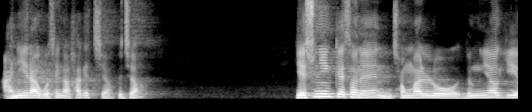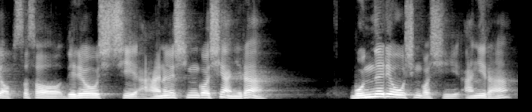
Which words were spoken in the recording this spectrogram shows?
아니라고 생각하겠죠. 그죠? 예수님께서는 정말로 능력이 없어서 내려오시지 않으신 것이 아니라 못 내려오신 것이 아니라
